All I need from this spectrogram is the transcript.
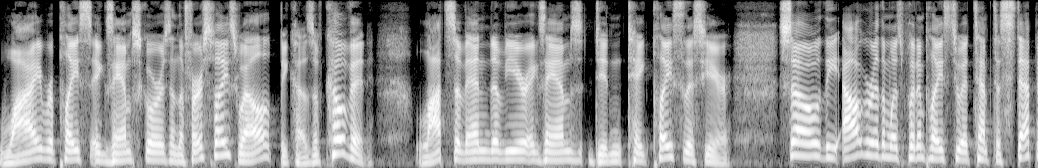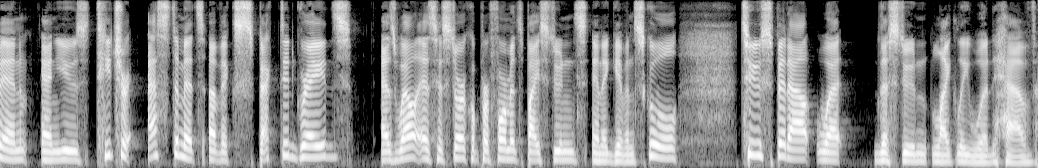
Why replace exam scores in the first place? Well, because of COVID. Lots of end of year exams didn't take place this year. So the algorithm was put in place to attempt to step in and use teacher estimates of expected grades as well as historical performance by students in a given school to spit out what the student likely would have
